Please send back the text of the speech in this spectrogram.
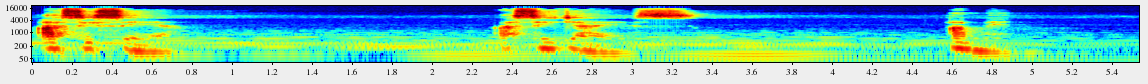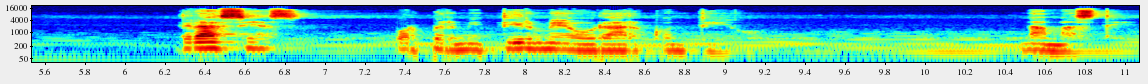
Así sea. Así ya es. Amén. Gracias por permitirme orar contigo. नमस्ते।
